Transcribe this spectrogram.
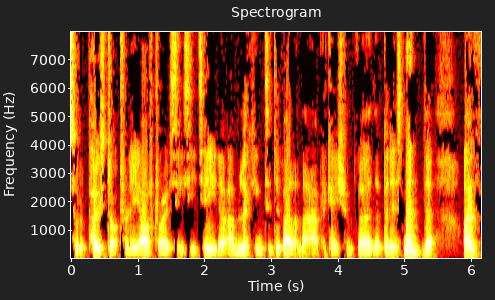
sort of postdoctorally after I've CCT, that I'm looking to develop that application further. But it's meant that I've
